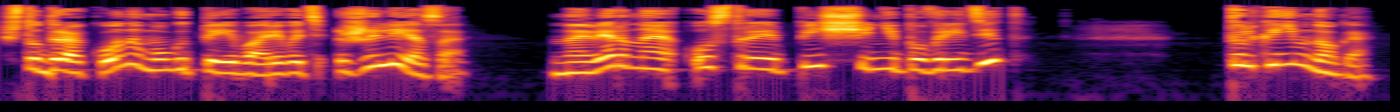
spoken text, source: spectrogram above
что драконы могут переваривать железо. Наверное, острая пища не повредит? Только немного —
